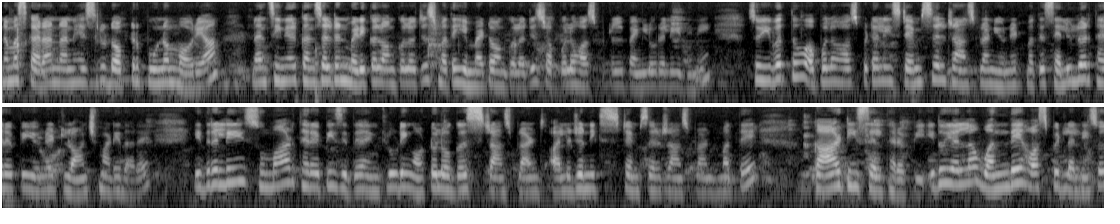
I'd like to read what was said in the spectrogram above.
ನಮಸ್ಕಾರ, ನನ್ನ ಹೆಸರು ಡಾಕ್ಟರ್ ಪೂನಮ್ ಮೌರ್ಯ. ನಾನು ಸೀನಿಯರ್ ಕನ್ಸಲ್ಟೆಂಟ್ ಮೆಡಿಕಲ್ ಆಂಕೊಲಜಿಸ್ಟ್ ಮತ್ತು ಹಿಮ್ಯಾಟೋ ಆಂಕೊಲಜಿಸ್ಟ್ ಅಪೋಲೋ ಹಾಸ್ಪಿಟಲ್ ಬೆಂಗಳೂರಲ್ಲಿ ಇದ್ದೀನಿ. ಸೊ, ಇವತ್ತು ಅಪೋಲೋ ಹಾಸ್ಪಿಟಲ್ ಈ ಸ್ಟೆಮ್ ಸೆಲ್ ಟ್ರಾನ್ಸ್ಪ್ಲಾಂಟ್ ಯೂನಿಟ್ ಮತ್ತು ಸೆಲ್ಯುಲರ್ ಥೆರಪಿ ಯೂನಿಟ್ ಲಾಂಚ್ ಮಾಡಿದ್ದಾರೆ. ಇದರಲ್ಲಿ ಸುಮಾರು ಥೆರಪೀಸ್ ಇದೆ including autologous transplant allogenic stem cell transplant ಮತ್ತು ಕಾರ್ ಟಿ ಸೆಲ್ ಥೆರಪಿ ಇದು ಎಲ್ಲ ಒಂದೇ ಹಾಸ್ಪಿಟ್ಲಲ್ಲಿ. ಸೊ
